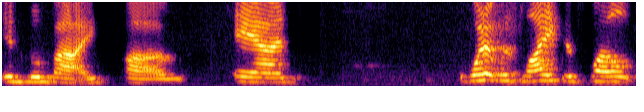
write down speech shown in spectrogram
in Mumbai, um, and what it was like as well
